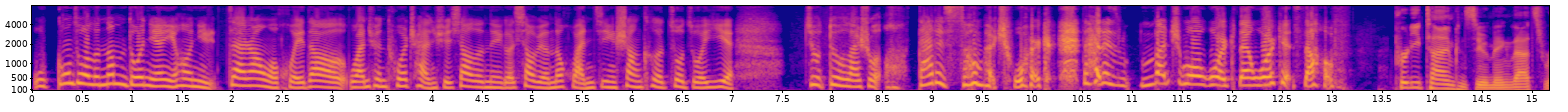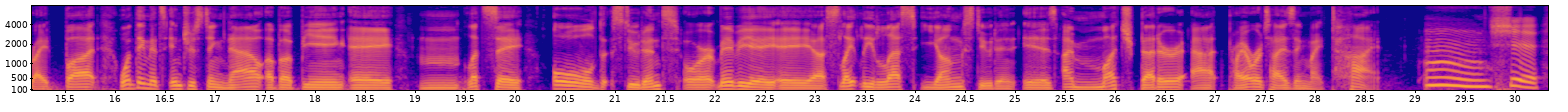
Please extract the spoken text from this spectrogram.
我工作了那么多年以后，你再让我回到完全脱产学校的那个校园的环境，上课做作业，就对我来说，哦，that is so much work. That is much more work than work itself. pretty time consuming, that's right. But one thing that's interesting now about being a, mm, let's say, old student or maybe a, a, a, slightly less young student is I'm much better at prioritizing my time. 嗯，是，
